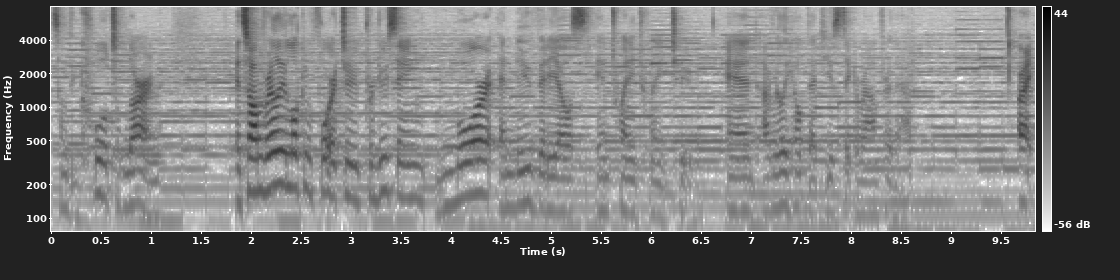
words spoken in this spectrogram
something cool to learn. And so I'm really looking forward to producing more and new videos in 2022. And I really hope that you stick around for that. All right,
